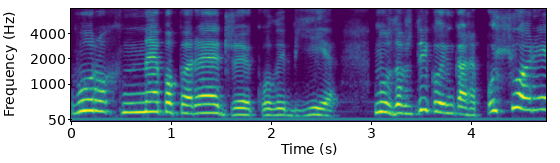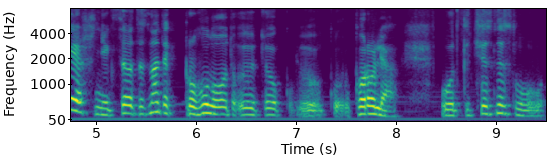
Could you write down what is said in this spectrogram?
Ворог не попереджує, коли б'є. Ну, завжди, коли він каже, пущу орешник, це, це знаєте, про голову е, цього е, короля. От, чесне слово.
